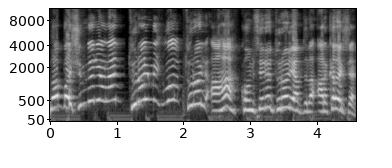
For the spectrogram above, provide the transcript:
Lan başım dönüyor lan. Trollmüş bu. Troll. Aha. Komisere troll yaptılar. Arkadaşlar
